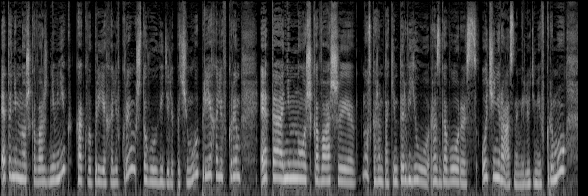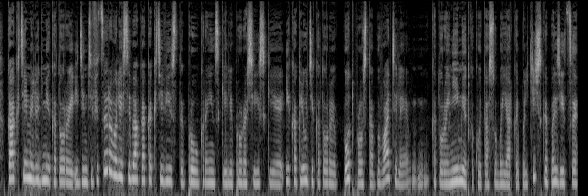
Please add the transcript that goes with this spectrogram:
Это немножко ваш дневник, как вы приехали в Крым, что вы увидели, почему вы приехали в Крым. Это немножко ваши, ну, скажем так, интервью разговоры с очень разными людьми в Крыму, как теми людьми, которые идентифицировали себя как активисты проукраинские или пророссийские, и как люди, которые вот просто обыватели, которые не имеют какой-то особо яркой политической позиции.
